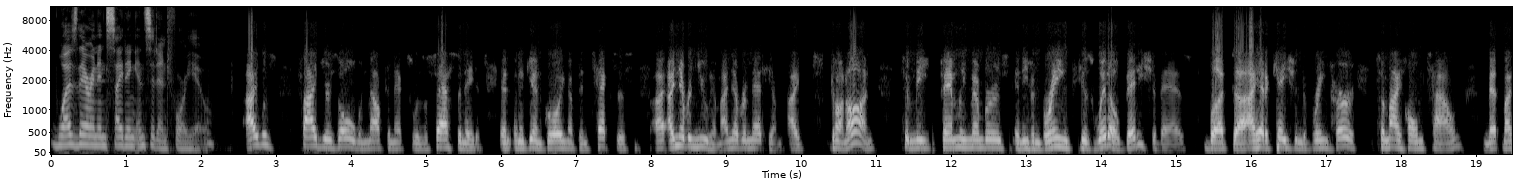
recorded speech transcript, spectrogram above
was there an inciting incident for you? I was five years old when Malcolm X was assassinated. And, and again, growing up in Texas, I, I never knew him. I never met him. I gone on to meet family members and even bring his widow, Betty Shabazz. But uh, I had occasion to bring her to my hometown, met my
